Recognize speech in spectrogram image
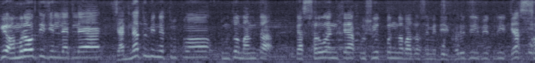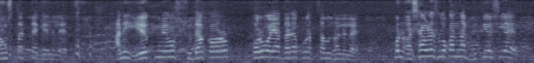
की अमरावती जिल्ह्यातल्या ज्यांना तुम्ही नेतृत्व तुमचं मानता त्या सर्वांच्या कृषी उत्पन्न बाजार समिती खरेदी विक्री ज्या संस्था त्या गेलेल्या आहेत. आणि एकमेव सुधाकर पर्व या दर्यापुरात चालू झालेलं आहे. पण अशा वेळेस लोकांना भीती अशी आहे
